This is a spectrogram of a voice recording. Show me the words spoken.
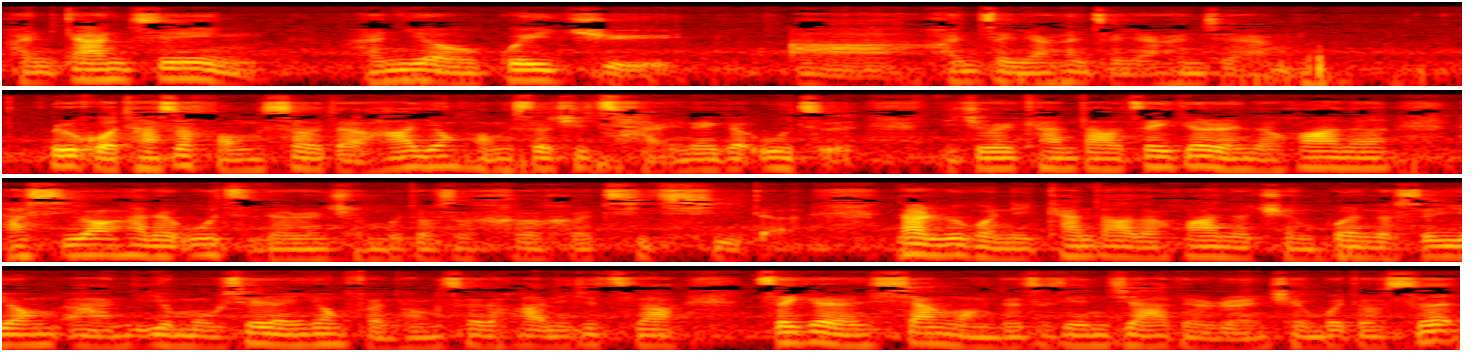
很干净，很有规矩啊，很怎样，很怎样，很怎样。如果他是红色的，他用红色去踩那个屋子，你就会看到这个人的话呢，他希望他的屋子的人全部都是和和气气的。那如果你看到的话呢，全部人都是用啊，有某些人用粉红色的话，你就知道这个人向往的这间家的人全部都是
